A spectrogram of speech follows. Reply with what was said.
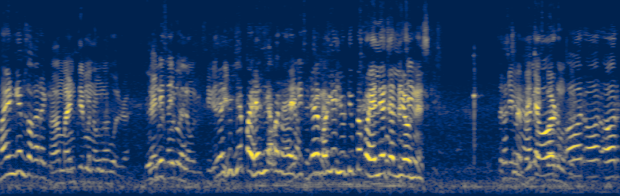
माइंड गेम्स वगैरह की। हाँ माइंड गेम बनाऊँगा। बोल रहा है। नहीं नहीं सही बोल रहा हूँ सीरियसली ये पहेलियाँ बनाएगा। ये। वही यूट्यूब पे पहेलियाँ चल रही होंगी इसकी। सच्ची में भाई मैं अच्छा, एक्सपर्ट हूँ और और और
